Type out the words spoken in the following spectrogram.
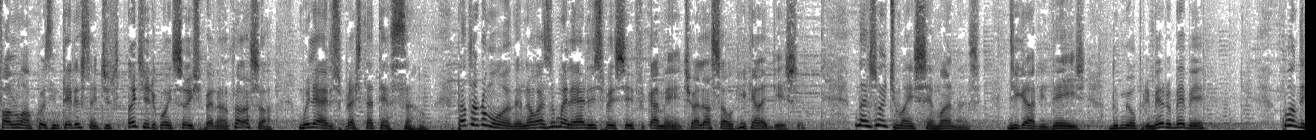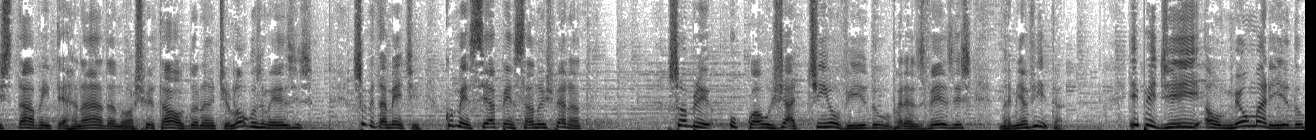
falou uma coisa interessante. Antes de conhecer o Esperanto, olha só, mulheres, presta atenção. Para todo mundo, não as mulheres especificamente. Olha só o que, que ela disse. Nas últimas semanas de gravidez do meu primeiro bebê, quando estava internada no hospital durante longos meses, subitamente comecei a pensar no Esperanto, sobre o qual já tinha ouvido várias vezes na minha vida. E pedi ao meu marido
